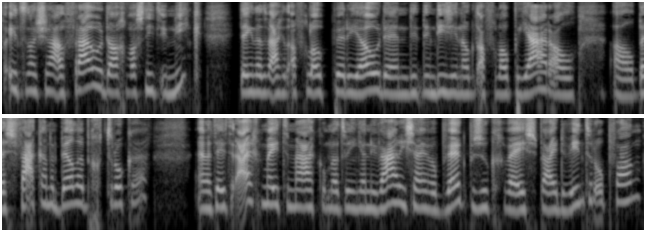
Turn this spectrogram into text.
Internationale Vrouwendag was niet uniek. Ik denk dat we eigenlijk de afgelopen periode en in die zin ook het afgelopen jaar al, al best vaak aan de bel hebben getrokken. En dat heeft er eigenlijk mee te maken omdat we in januari zijn we op werkbezoek geweest bij de winteropvang.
